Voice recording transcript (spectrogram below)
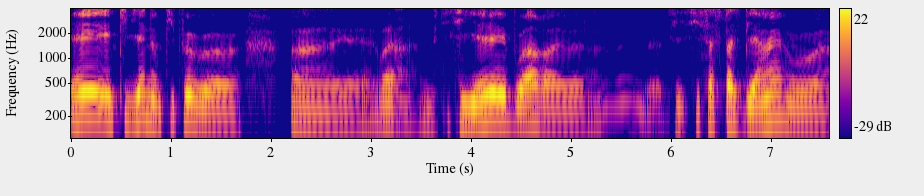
et qui viennent un petit peu euh, voilà, nous titiller, voir si, ça se passe bien ou euh,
